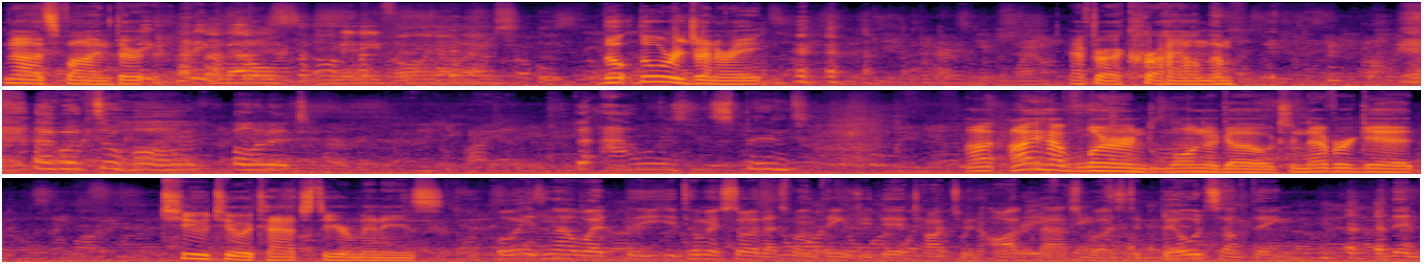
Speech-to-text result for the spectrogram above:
No, it's fine. They're big, big metal mini falling on those. they'll, they'll regenerate after I cry on them. I worked so hard on it. The hours spent. I, I have learned long ago to never get too too attached to your minis. Well, isn't that what you told me a story? That's one of the things you did talk to in art class was to build something and then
